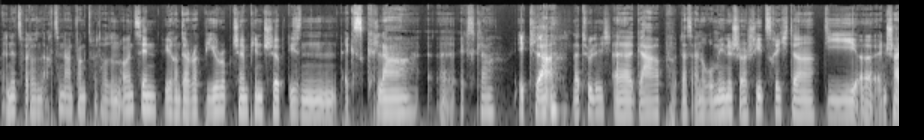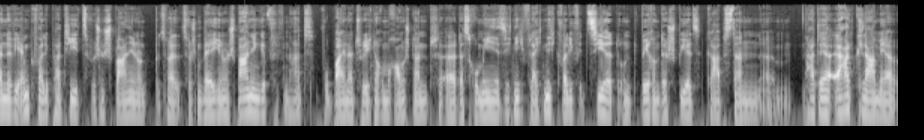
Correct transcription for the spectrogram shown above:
Ende 2018, Anfang 2019, während der Rugby Europe Championship diesen Exclar, äh, Exclar, Eklat natürlich äh, gab, dass ein rumänischer Schiedsrichter die äh, entscheidende WM-Qualipartie zwischen Spanien und beziehungsweise zwischen Belgien und Spanien gepfiffen hat, wobei natürlich noch im Raum stand, äh, dass Rumänien sich nicht vielleicht nicht qualifiziert und während des Spiels gab es dann ähm, hat er er hat klar mehr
